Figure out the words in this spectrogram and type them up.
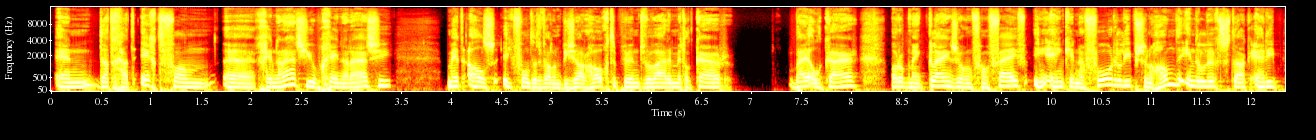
En dat gaat echt van eh, generatie op generatie. Met als, ik vond het wel een bizar hoogtepunt. We waren met elkaar bij elkaar. Waarop mijn kleinzoon van vijf in één keer naar voren liep, zijn handen in de lucht stak en riep:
